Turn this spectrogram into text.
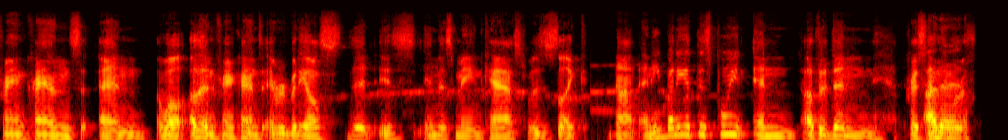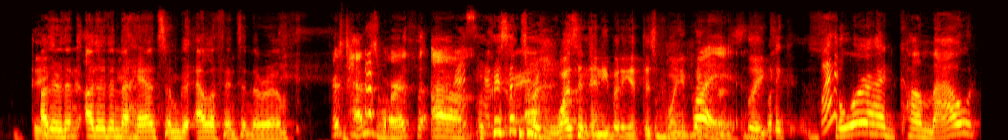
Fran Kranz and well, other than Fran Kranz, everybody else that is in this main cast was like not anybody at this point, and other than Chris Other- Hemsworth, they- other than other than the handsome elephant in the room. Chris Hemsworth. Um, Chris well, Chris Hemsworth. Hemsworth wasn't anybody at this point, Right. because, Like, Like Thor had come out,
